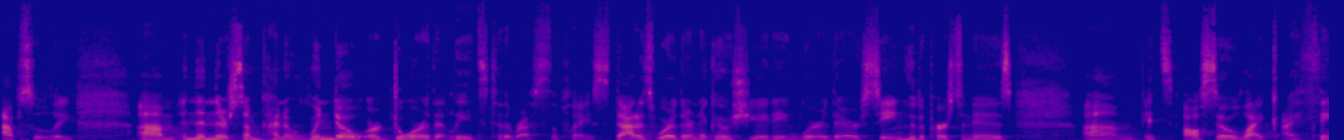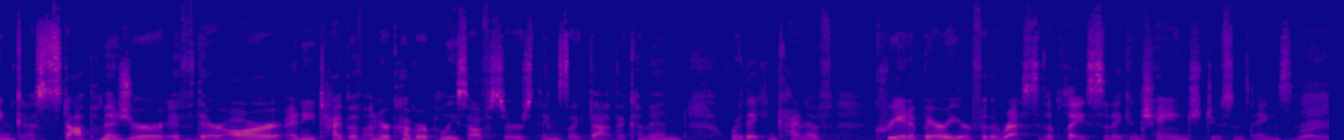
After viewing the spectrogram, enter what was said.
absolutely. Um, and then there's some kind of window or door that leads to the rest of the place. That is where they're negotiating, where they're seeing who the person is. Um, it's also like I think a stop measure if there are any type of undercover police officers, things like that, that come in, where they can kind of create a barrier for the rest of the place, so they can change, do some things. Right.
